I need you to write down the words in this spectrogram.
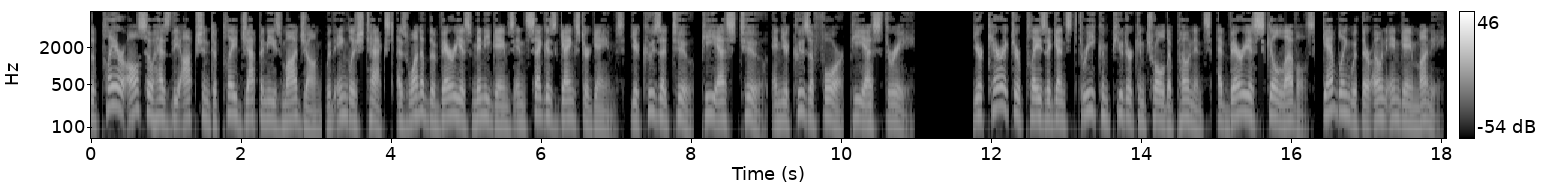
The player also has the option to play Japanese mahjong with English text as one of the various minigames in Sega's gangster games, Yakuza 2, PS2, and Yakuza 4, PS3. Your character plays against three computer-controlled opponents, at various skill levels, gambling with their own in-game money.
